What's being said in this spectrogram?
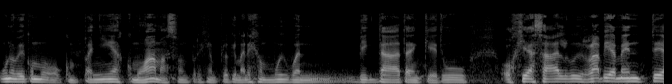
Uno ve como compañías como Amazon, por ejemplo, que manejan muy buen Big Data, en que tú ojeas algo y rápidamente,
